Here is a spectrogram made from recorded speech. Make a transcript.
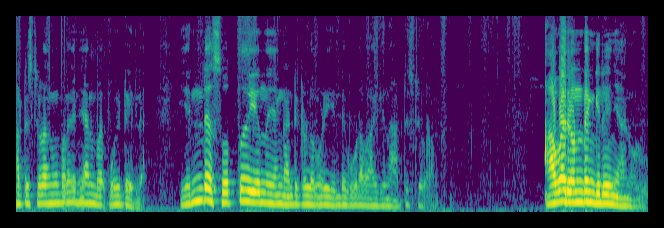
ആർട്ടിസ്റ്റുകളാണെന്ന് പറഞ്ഞ് ഞാൻ പോയിട്ടേ ഇല്ല. എന്റെ സ്വത്ത് എന്ന് ഞാൻ കണ്ടിട്ടുള്ള വഴി എന്റെ കൂടെ വായിക്കുന്ന ആർട്ടിസ്റ്റുകളാണ് അവരുണ്ടെങ്കിലേ ഞാനുള്ളൂ.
